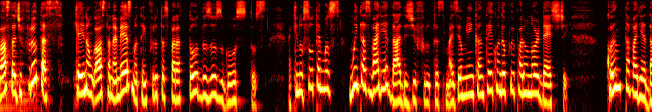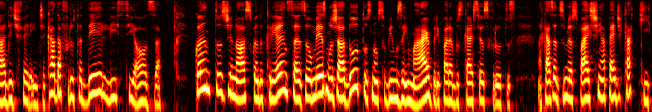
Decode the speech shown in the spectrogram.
Gosta de frutas? Quem não gosta, não é mesmo? Tem frutas para todos os gostos. Aqui no sul temos muitas variedades de frutas, mas eu me encantei quando eu fui para o Nordeste. Quanta variedade diferente, cada fruta deliciosa. Quantos de nós, quando crianças ou mesmo já adultos, não subimos em uma árvore para buscar seus frutos? Na casa dos meus pais tinha pé de caqui.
